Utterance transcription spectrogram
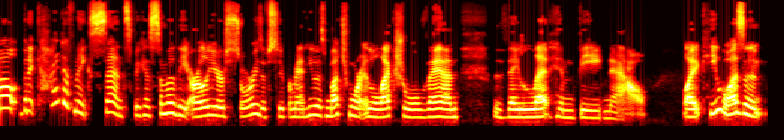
Well, but it kind of makes sense because some of the earlier stories of Superman, he was much more intellectual than they let him be now. Like, he wasn't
